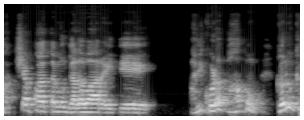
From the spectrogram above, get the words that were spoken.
పక్షపాతము గలవారైతే అది కూడా పాపం. కనుక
